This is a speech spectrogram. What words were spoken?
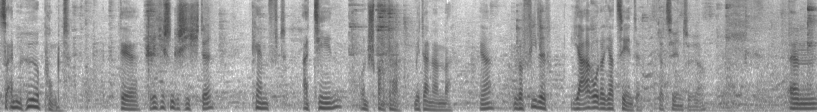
Zu einem Höhepunkt der griechischen Geschichte kämpft Athen und Sparta miteinander. Ja? Über viele Jahre oder Jahrzehnte. Jahrzehnte, ja. Ähm,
